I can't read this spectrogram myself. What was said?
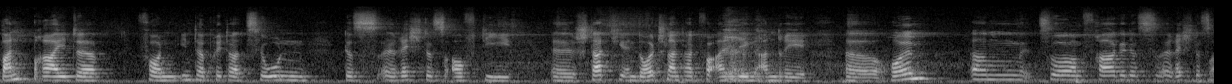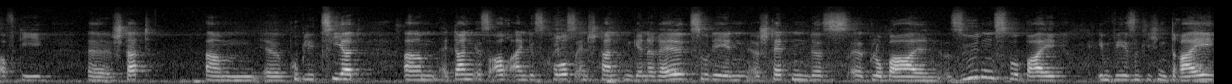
Bandbreite von Interpretationen des äh, Rechtes auf die äh, Stadt. Hier in Deutschland hat vor allen Dingen André äh, Holm ähm, zur Frage des Rechtes auf die Stadt ähm, publiziert. Ähm, dann ist auch ein Diskurs entstanden generell zu den Städten des globalen Südens, wobei im Wesentlichen drei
